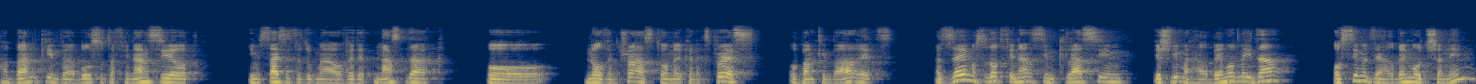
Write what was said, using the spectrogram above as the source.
הבנקים והבורסות הפיננסיות, עם סייסס לדוגמה עובדת נסדק, או Northern Trust או American Express או בנקים בארץ, אז זה מוסדות פיננסיים קלאסיים יושבים על הרבה מאוד מידע, עושים את זה הרבה מאוד שנים,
